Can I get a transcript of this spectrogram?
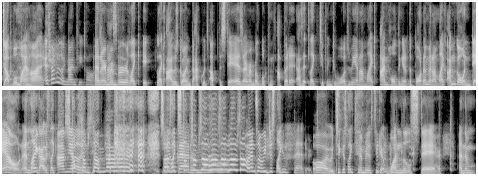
double my height, it's probably like nine feet tall. and It's I remember massive. like it like I was going backwards up the stairs. And I remember looking up at it as it like tipping towards me, and I'm like I'm holding it at the bottom, and I'm like I'm going down, and like I was like I'm stop stop yelling, stop. "Timber, so I was you like stop better stop stop stop stop move." stop stop, and so we just like you better. oh it would take us like ten minutes to get one little stair, and then.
